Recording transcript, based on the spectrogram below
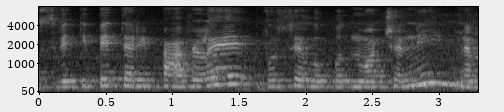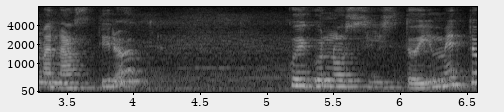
Свети Петар и Павле во село Подмочани на манастирот кој го носи исто името,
